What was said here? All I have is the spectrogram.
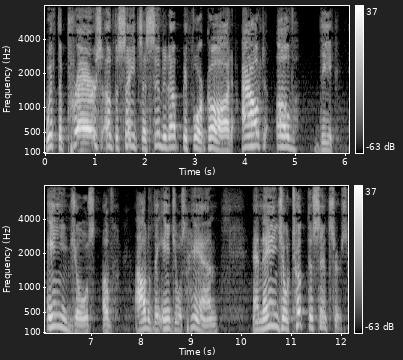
with the prayers of the saints ascended up before God out of the angels of out of the angel's hand and the angel took the censers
